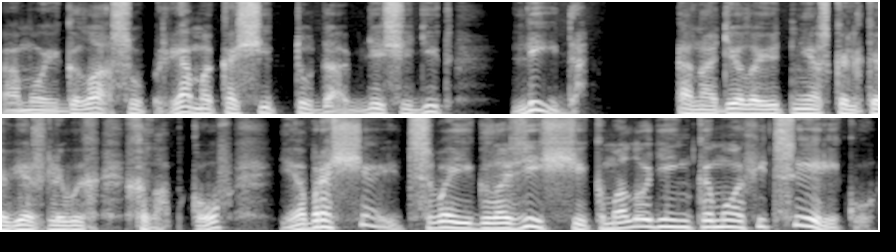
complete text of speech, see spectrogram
а мой глаз упрямо косит туда, где сидит Лида. Она делает несколько вежливых хлопков и обращает свои глазищи к молоденькому офицерику,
